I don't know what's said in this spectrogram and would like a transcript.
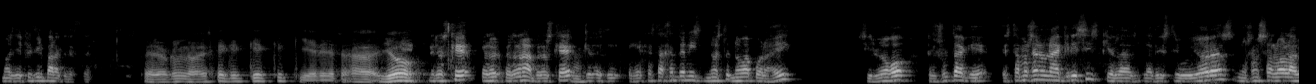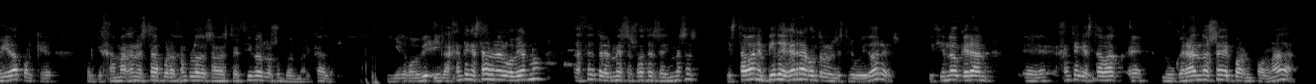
más difícil para crecer. Pero claro, es que, ¿qué, quieres? Ah, yo... Pero es que, perdona, pero es que, ah. decir, pero es que esta gente no, no va por ahí. Si luego resulta que estamos en una crisis que las, distribuidoras nos han salvado la vida porque, porque jamás han estado, por ejemplo, desabastecidos los supermercados. Y, el y la gente que estaba en el gobierno hace tres meses o hace seis meses estaban en pie de guerra contra los distribuidores, diciendo que eran eh, gente que estaba eh, lucrándose por, nada.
